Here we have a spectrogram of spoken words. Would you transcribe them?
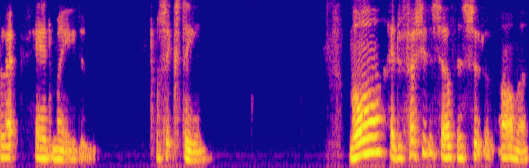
black haired maiden of sixteen. More had fashioned himself in a suit of armor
